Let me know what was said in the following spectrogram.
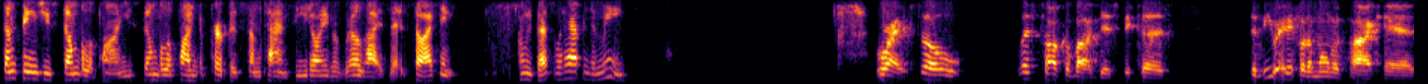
some things you stumble upon. You stumble upon your purpose sometimes and you don't even realize it. So I think I think that's what happened to me. Right. So let's talk about this because the Be Ready for the Moment podcast,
